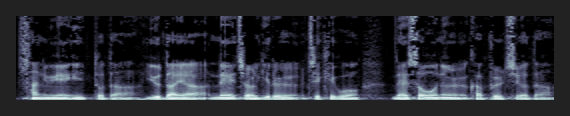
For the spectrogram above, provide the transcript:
산 위에 있도다. 유다야 내 절기를 지키고 내 서원을 갚을지어다.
